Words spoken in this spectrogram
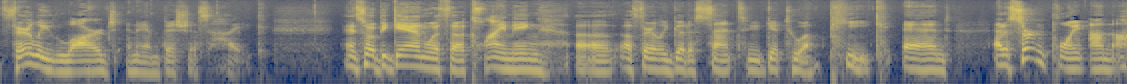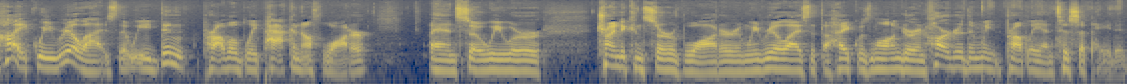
fairly large and ambitious hike. And so it began with uh, climbing uh, a fairly good ascent to get to a peak. And at a certain point on the hike, we realized that we didn't probably pack enough water. And so we were trying to conserve water, and we realized that the hike was longer and harder than we probably anticipated.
